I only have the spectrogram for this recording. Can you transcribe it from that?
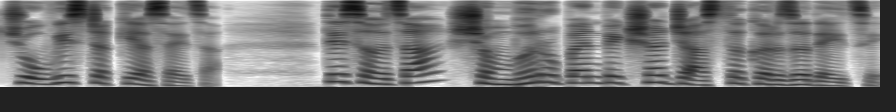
चोवीस टक्के असायचा. ते सहसा शंभर रुपयांपेक्षा जास्त कर्ज द्यायचे.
